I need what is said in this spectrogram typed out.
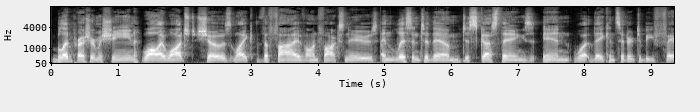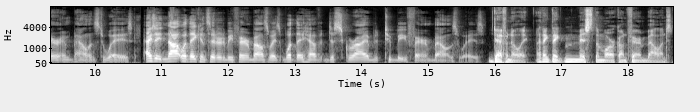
blood pressure machine while I watched shows like The Five on Fox News and listened to them discuss things in what they consider to be fair and balanced ways. Actually, not what they consider to be fair and balanced ways, what they have described to be fair and balanced ways. Definitely. I think they missed the mark on fair and balanced.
